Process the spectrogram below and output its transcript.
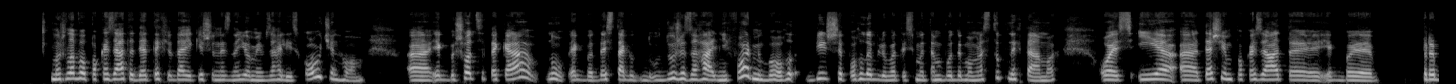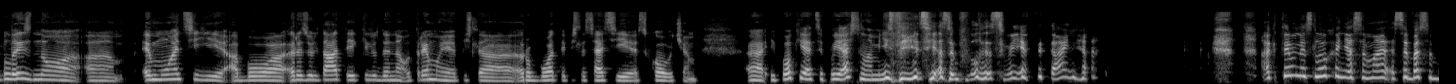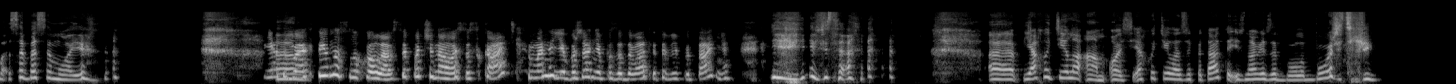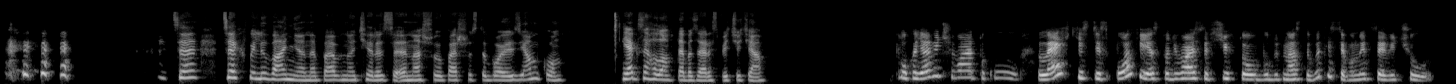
Можливо, показати для тих людей, які ще не знайомі взагалі з коучингом, е, якби що це таке, ну якби десь так в дуже загальній формі, бо більше поглиблюватись ми там будемо в наступних темах. Ось і е, теж їм показати, якби приблизно е, емоції або результати, які людина отримує після роботи, після сесії з коучем. Е, І поки я це пояснила, мені здається, я забула своє питання. Активне слухання саме себе, себе, себе самої. Я Ем. тебе активно слухала, все починалося з Кать. У мене є бажання позадавати тобі питання. І все. Е, я хотіла, а, ось, я хотіла запитати і знову забула. Божечки. Це, це хвилювання, напевно, через е, нашу першу з тобою зйомку. Як загалом в тебе зараз відчуття? Слухай, я відчуваю таку легкість і спокій. Я сподіваюся, всі, хто будуть нас дивитися, вони це відчують.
